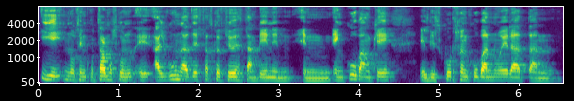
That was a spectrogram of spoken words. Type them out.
y nos encontramos con eh, algunas de estas cuestiones también en, en, Cuba, aunque el discurso en Cuba no era tan,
